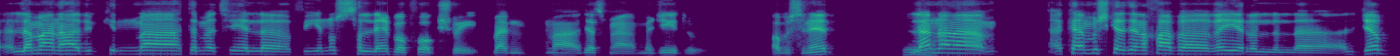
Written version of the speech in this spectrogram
الأمانة هذه يمكن ما اهتمت فيها إلا في نص اللعبة وفوق شوي بعد ما جلست مع مجيد وابو سنيد. لأنه أنا كان مشكلتي أنا اخاف أغير ال- ال- ال job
